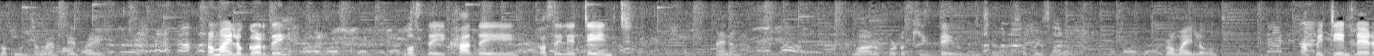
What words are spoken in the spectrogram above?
सक्नुहुन्छ मान्छेहरू रमाइलो गर्दै बस्दै खाँदै कसैले टेन्ट होइन? उहाँहरू फोटो खिच्दै हुनुहुन्छ सबैजना। रमाइलो। आफै टेन्ट ल्याएर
